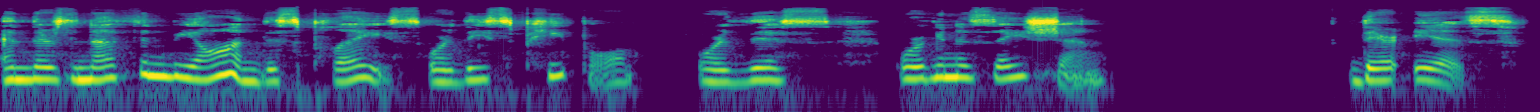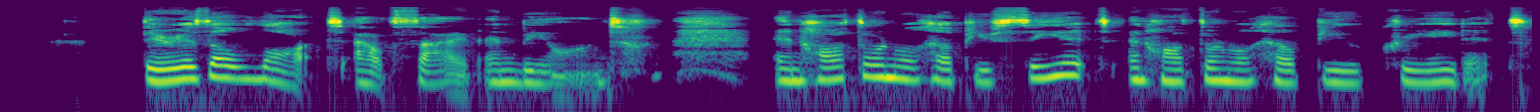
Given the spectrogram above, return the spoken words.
and there's nothing beyond this place or these people or this organization. There is. There is a lot outside and beyond. And Hawthorn will help you see it, and Hawthorn will help you create it.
